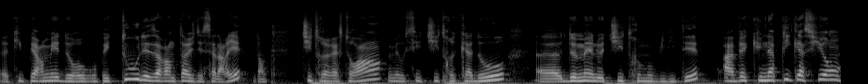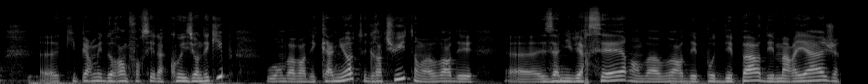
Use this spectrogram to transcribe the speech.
euh, qui permet de regrouper tous les avantages des salariés. Donc titre restaurant, mais aussi titre cadeau, euh, demain le titre mobilité, avec une application qui permet de renforcer la cohésion d'équipe, où on va avoir des cagnottes gratuites, on va avoir des anniversaires, on va avoir des pots de départ, des mariages,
